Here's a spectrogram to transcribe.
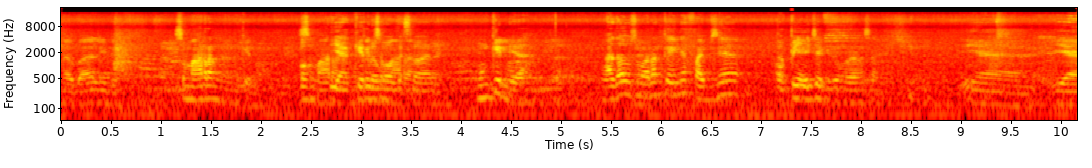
Nggak Bali deh. Semarang mungkin. Oh, Semarang. yakin Mungkin lu mau ke Semarang? Mungkin ya. Nggak tahu Semarang kayaknya vibes-nya oke Tapi- aja gitu ngerasanya. Ya, ya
